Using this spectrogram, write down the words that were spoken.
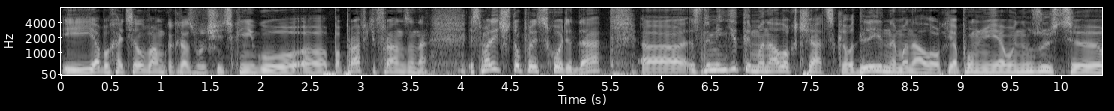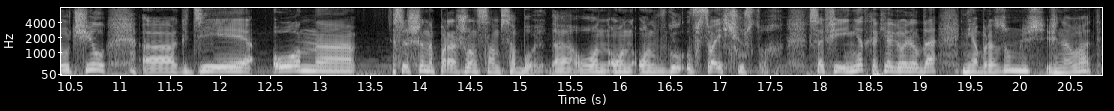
и я бы хотел вам как раз вручить книгу э, «Поправки» Франзена. И смотрите, что происходит, да. Э, знаменитый монолог Чацкого, длинный монолог, я помню, я его наизусть э, учил, э, где он... Э, совершенно поражен сам собой, да, он, он, он в, в своих чувствах. Софии нет, как я говорил, да, не образумлюсь, виноват,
